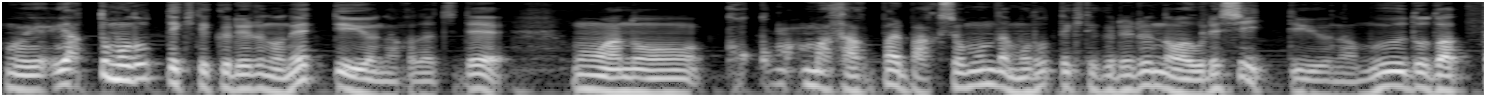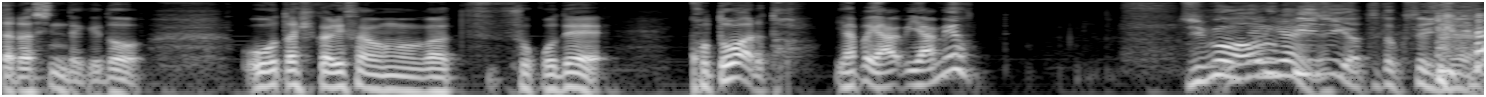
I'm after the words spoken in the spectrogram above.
もうやっと戻ってきてくれるのねっていうような形でもうあのここままあさやっぱり爆笑問題戻ってきてくれるのは嬉しいっていうようなムードだったらしいんだけど太田光さんがそこで断ると。やっぱややめよう。自分は RPG やってたくせにね。で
